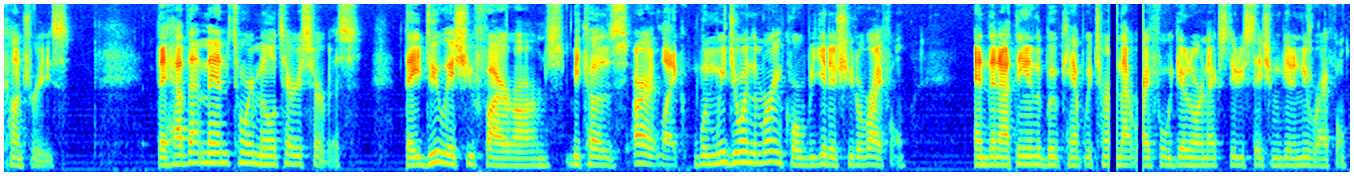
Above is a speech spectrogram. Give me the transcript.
countries they have that mandatory military service they do issue firearms because all right like when we join the marine corps we get issued a rifle and then at the end of the boot camp we turn that rifle we go to our next duty station we get a new rifle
